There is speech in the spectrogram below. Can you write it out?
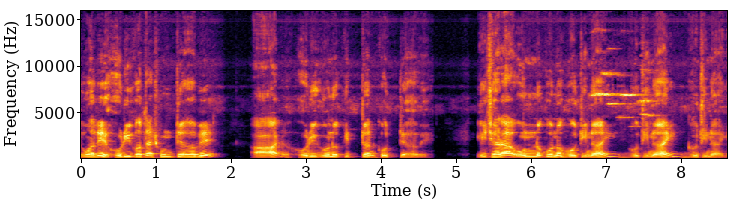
তোমাদের হরি কথা শুনতে হবে আর হরিগুণ কীর্তন করতে হবে। এছাড়া অন্য কোনো গতি নাই গতি নাই গতি নাই।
